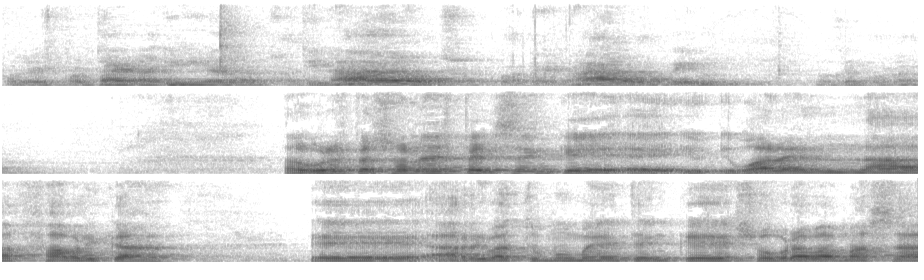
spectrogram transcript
pues es portaven allí a, a dinar, o a berenar, o en fin, el que fos. Algunes persones pensen que eh, igual en la fàbrica eh, ha arribat un moment en què sobrava massa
